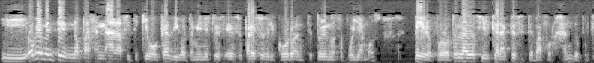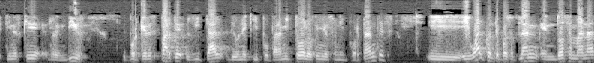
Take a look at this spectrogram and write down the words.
Y obviamente no pasa nada si te equivocas, digo, también esto es, para eso es el coro, ante todos nos apoyamos, pero por otro lado sí el carácter se te va forjando, porque tienes que rendir, porque eres parte vital de un equipo. Para mí todos los niños son importantes, y igual con Tepozotlán, en dos semanas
